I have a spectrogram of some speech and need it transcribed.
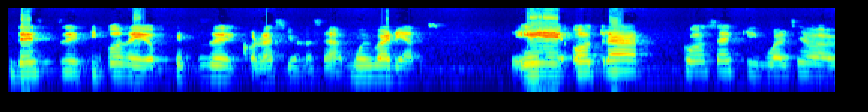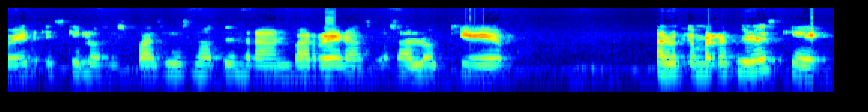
de este tipo de objetos de decoración, o sea, muy variados. Eh, otra cosa que igual se va a ver es que los espacios no tendrán barreras, o sea, lo que a lo que me refiero es que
